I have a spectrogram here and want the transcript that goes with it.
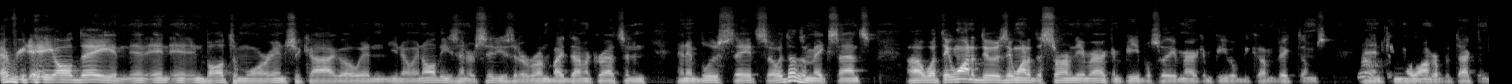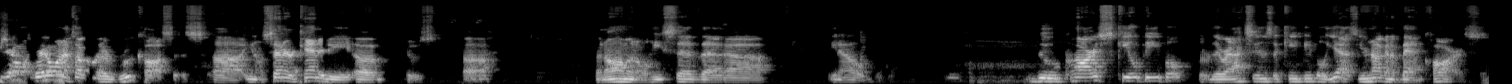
every day, all day in, in, in Baltimore, in Chicago, and you know, in all these inner cities that are run by Democrats and and in blue states? So it doesn't make sense. Uh, what they want to do is they want to disarm the American people, so the American people become victims and can no longer protect themselves. They don't, they don't want to talk about the root causes. Uh, you know, Senator Kennedy, uh, it was uh, phenomenal. He said that uh, you know, do cars kill people? There are there accidents that kill people? Yes. You're not going to ban cars.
